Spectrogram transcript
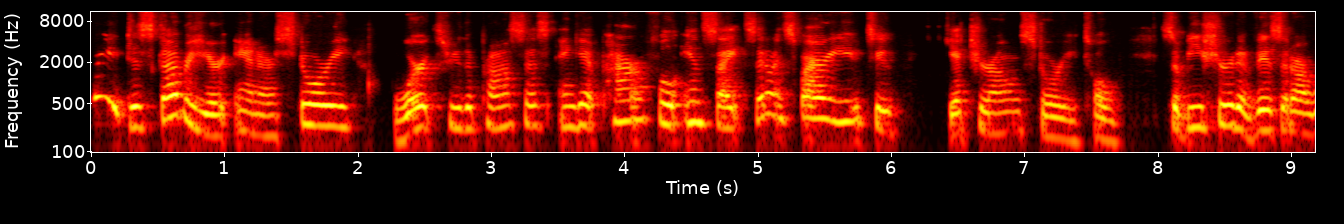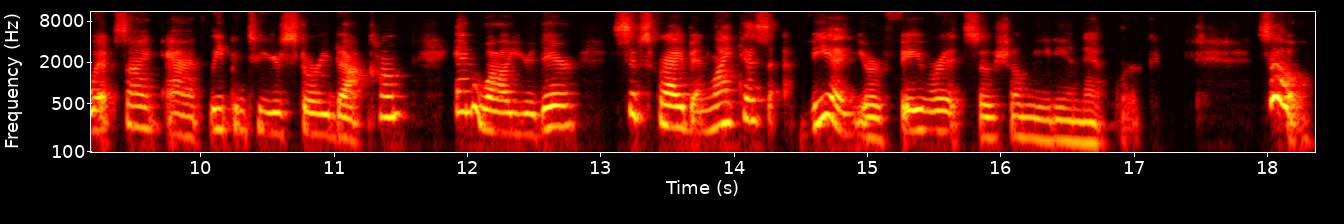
where you discover your inner story, work through the process, and get powerful insights that'll inspire you to get your own story told. So be sure to visit our website at leapintoyourstory.com. And while you're there, subscribe and like us via your favorite social media network. So,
